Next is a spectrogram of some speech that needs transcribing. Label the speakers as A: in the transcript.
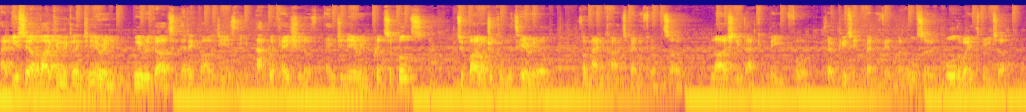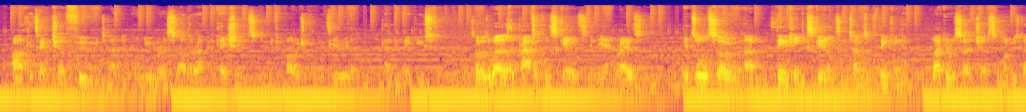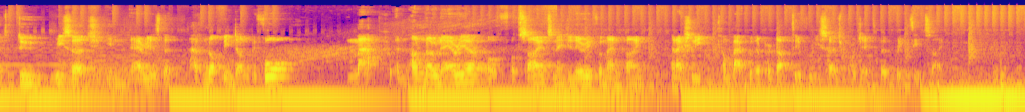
A: At UCL Biochemical Engineering, we regard synthetic biology as the application of engineering principles to biological material for mankind's benefit. So, largely that could be for therapeutic benefit, but also all the way through to architecture, food, and, numerous other applications in which biological material can be made useful. So, as well as the practical skills in the MRes, it's also um, thinking skills in terms of thinking like a researcher, someone who's going to do research in areas that have not been done before, map an unknown area of, of science and engineering for mankind, and actually come back with a productive research project that brings insight.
